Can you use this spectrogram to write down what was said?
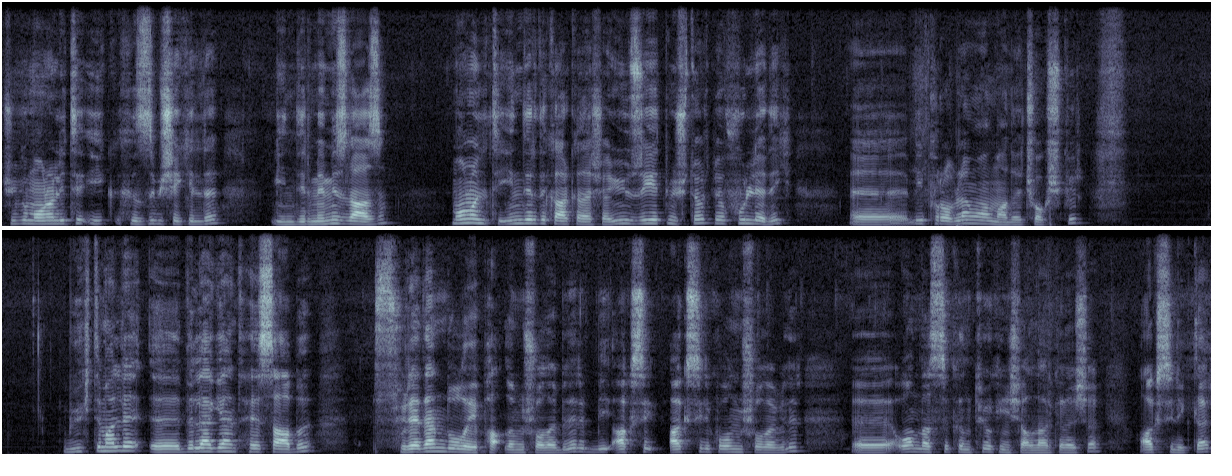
Çünkü monoliti ilk hızlı bir şekilde indirmemiz lazım. Monoliti indirdik arkadaşlar. %74 ve fullledik. Ee, bir problem olmadı çok şükür. Büyük ihtimalle e, Legend hesabı süreden dolayı patlamış olabilir. Bir aksi, aksilik olmuş olabilir. Ee, onda sıkıntı yok inşallah arkadaşlar. Aksilikler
